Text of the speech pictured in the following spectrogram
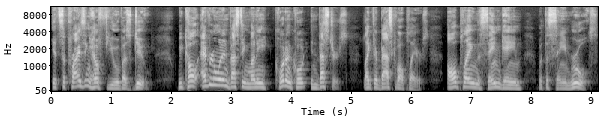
It's surprising how few of us do. We call everyone investing money quote unquote investors, like they're basketball players all playing the same game with the same rules.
